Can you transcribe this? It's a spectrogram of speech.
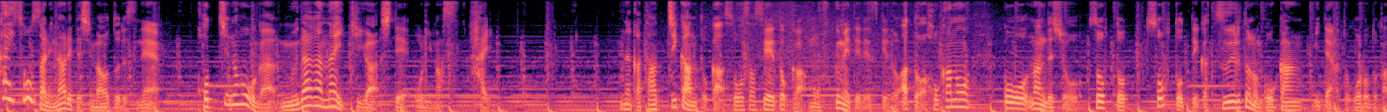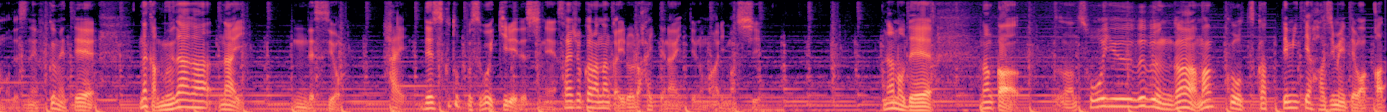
回操作に慣れてしまうとですねこっちの方が無駄がない気がしております。はい。なんかタッチ感とか操作性とかも含めてですけどあとは他のこうなんでしょうソフトソフトっていうかツールとの互換みたいなところとかもですね含めてなんか無駄がないんですよ。はい。デスクトップすごい綺麗ですしね。最初からなんかいろいろ入ってないっていうのもありますし。なのでなんかそういう部分が Mac を使ってみて初めて分かっ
